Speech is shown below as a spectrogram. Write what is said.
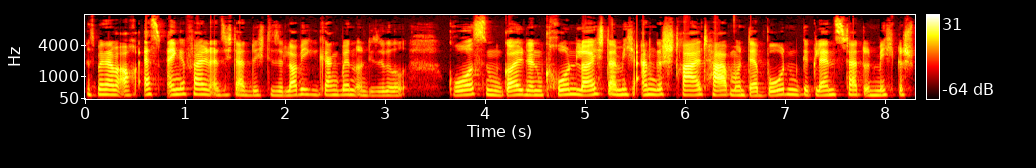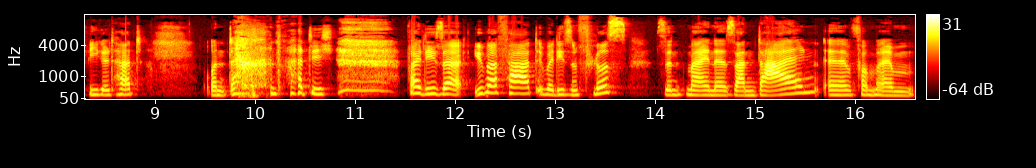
Ist mir aber auch erst eingefallen, als ich da durch diese Lobby gegangen bin und diese großen goldenen Kronleuchter mich angestrahlt haben und der Boden geglänzt hat und mich gespiegelt hat. Und dann hatte ich bei dieser Überfahrt über diesen Fluss sind meine Sandalen äh, von meinem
